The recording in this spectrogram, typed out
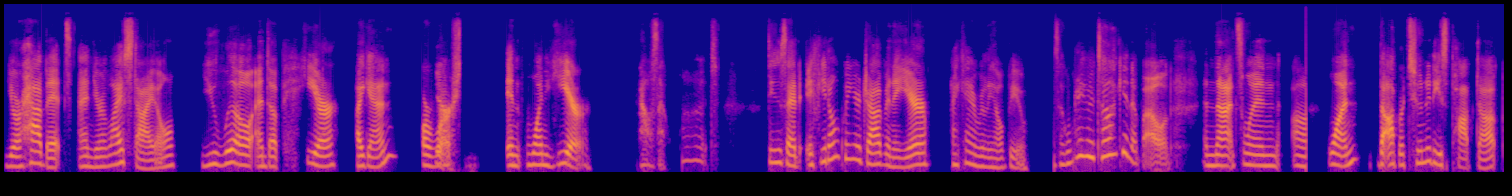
your habits and your lifestyle, you will end up here again or worse yeah. in one year. I was like, what? He said, if you don't quit your job in a year, I can't really help you. I was like, what are you talking about? And that's when, uh, one, the opportunities popped up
